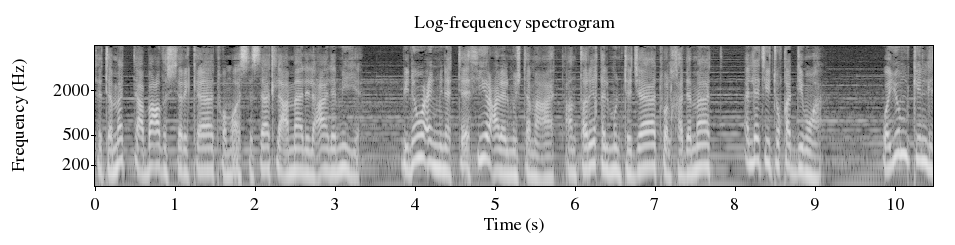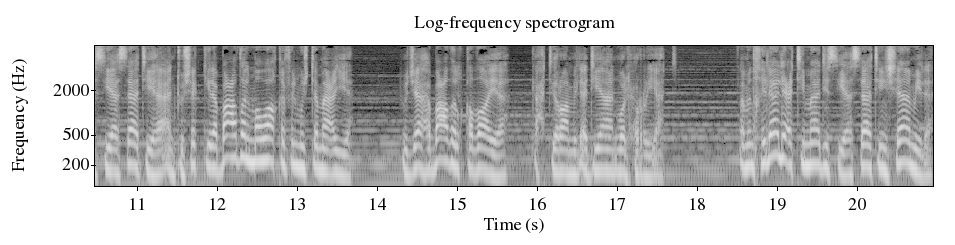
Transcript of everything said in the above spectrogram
تتمتع بعض الشركات ومؤسسات الأعمال العالمية بنوع من التأثير على المجتمعات عن طريق المنتجات والخدمات التي تقدمها. ويمكن لسياساتها أن تشكل بعض المواقف المجتمعية تجاه بعض القضايا كاحترام الأديان والحريات. فمن خلال اعتماد سياسات شاملة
